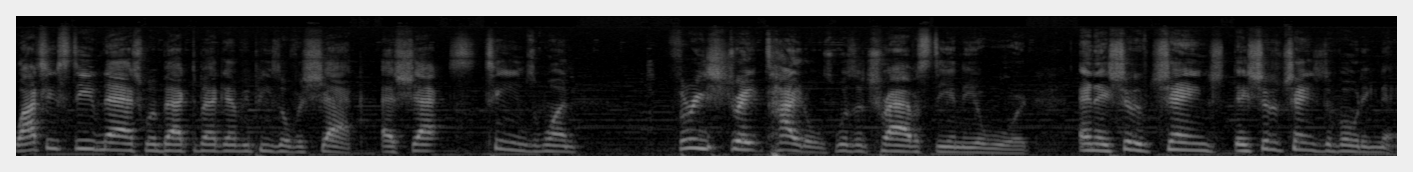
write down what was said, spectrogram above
watching Steve Nash win back-to-back MVPs over Shaq, as Shaq's teams won three straight titles, was a travesty in the award, and they should have changed. They should have changed the voting then.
